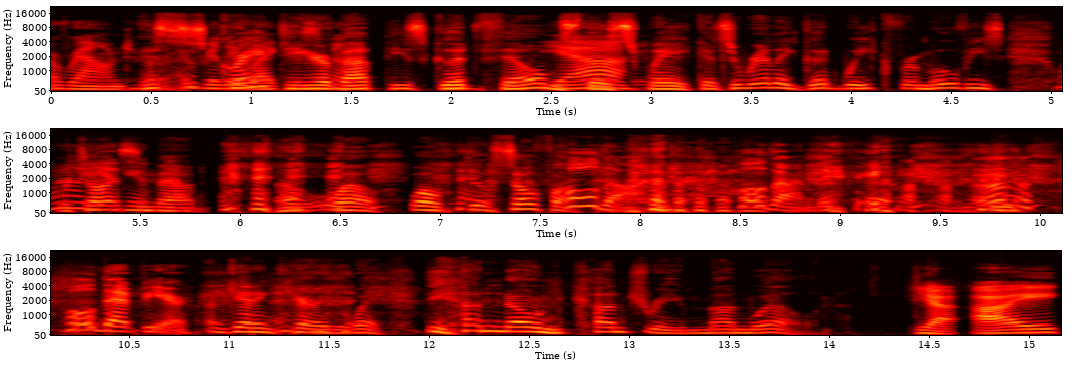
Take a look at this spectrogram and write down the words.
around her. This is really great like to hear film. about these good films Yeah. this week. It's a really good week for movies. Well, We're yes talking no. about uh, well, well, so far. Hold on, hold on, Larry. hold that beer. I'm getting carried away. The unknown country, Manuel. Yeah, I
